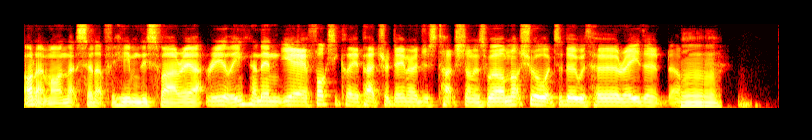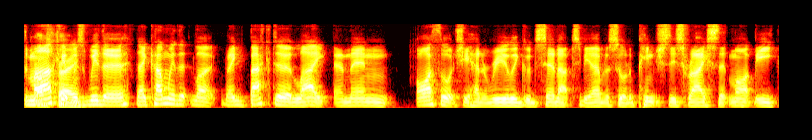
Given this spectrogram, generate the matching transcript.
I don't mind that setup for him this far out, really. And then, yeah, Foxy Cleopatra, Dino just touched on as well. I'm not sure what to do with her either. Um, mm. The market was with her. They come with it, like, they backed her late. And then I thought she had a really good setup to be able to sort of pinch this race that might be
